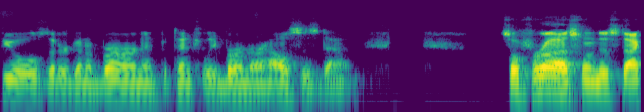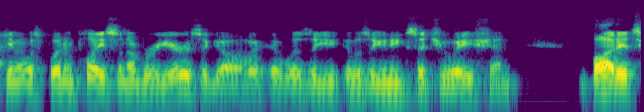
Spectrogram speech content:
fuels that are going to burn and potentially burn their houses down. So for us, when this document was put in place a number of years ago, it was a it was a unique situation. But it's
